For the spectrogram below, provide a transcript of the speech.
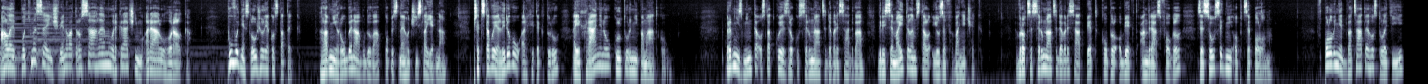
Ale pojďme se již věnovat rozsáhlému rekreačnímu areálu Horalka. Původně sloužil jako statek. Hlavní roubená budova popisného čísla 1 představuje lidovou architekturu a je chráněnou kulturní památkou. První zmínka o statku je z roku 1792, kdy se majitelem stal Josef Vaněček. V roce 1795 koupil objekt Andreas Fogl ze sousední obce Polom. V polovině 20. století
